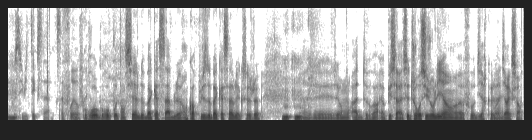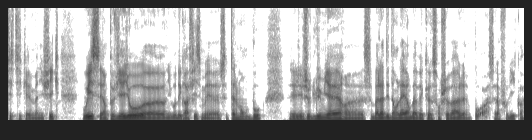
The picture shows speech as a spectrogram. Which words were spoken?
Mhm. possibilités que ça, que ça pourrait offrir. Gros, gros potentiel de bac à sable, encore plus de bac à sable avec ce jeu. Mm, mm. Euh, J'ai vraiment hâte de voir. Et en plus, ça- c'est toujours aussi joli. Hein. euh, faut dire que la Ouais. direction artistique est magnifique. Oui, c'est un peu vieillot euh, au niveau des graphismes, mais c'est tellement beau. Les, les jeux de lumière, euh, se balader dans l'herbe avec euh, son cheval, euh, c'est la folie, quoi.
